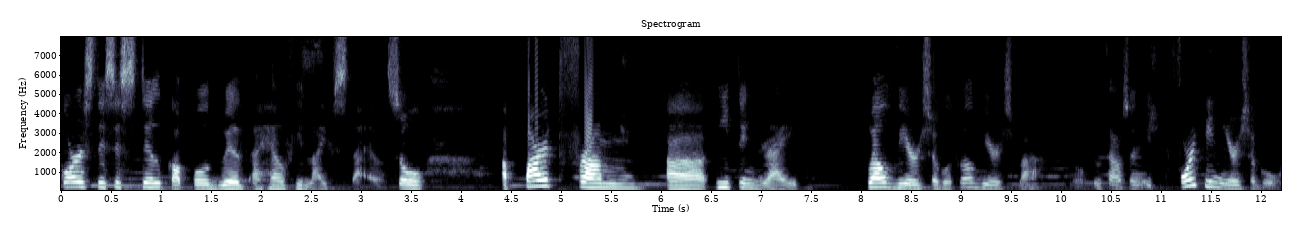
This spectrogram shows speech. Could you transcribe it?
course, this is still coupled with a healthy lifestyle. So, apart from uh, eating right, 12 years ago, 12 years ba? No, 2008, 14 years ago,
